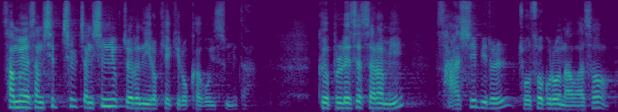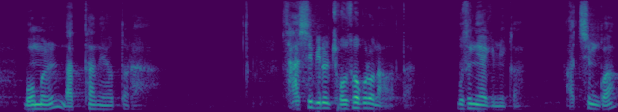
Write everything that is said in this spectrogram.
사무엘상 17장 16절은 이렇게 기록하고 있습니다. 그 블레셋 사람이 40일을 조석으로 나와서 몸을 나타내었더라. 40일을 조석으로 나왔다. 무슨 이야기입니까? 아침과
